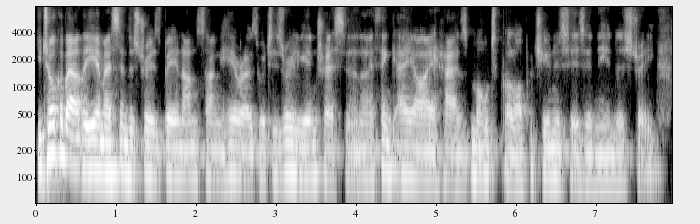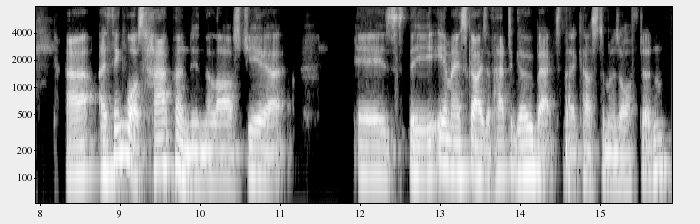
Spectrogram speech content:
You talk about the EMS industry as being unsung heroes, which is really interesting, and I think AI has multiple opportunities in the industry. Uh, I think what's happened in the last year is the EMS guys have had to go back to their customers often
